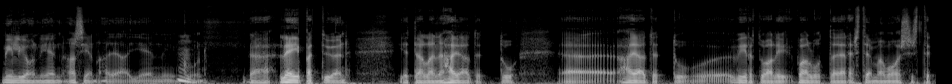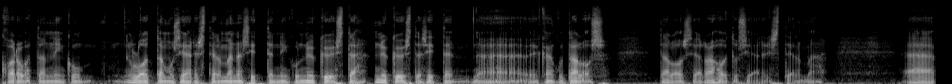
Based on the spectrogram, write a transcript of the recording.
miljoonien asianajajien niin kuin, mm. ää, leipätyön ja tällainen hajautettu, ää, hajautettu virtuaalivaluuttajärjestelmä voisi sitten korvata niin kuin luottamusjärjestelmänä sitten niin kuin nykyistä, nykyistä sitten ää, ikään kuin talous, talous- ja rahoitusjärjestelmää. Ää,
